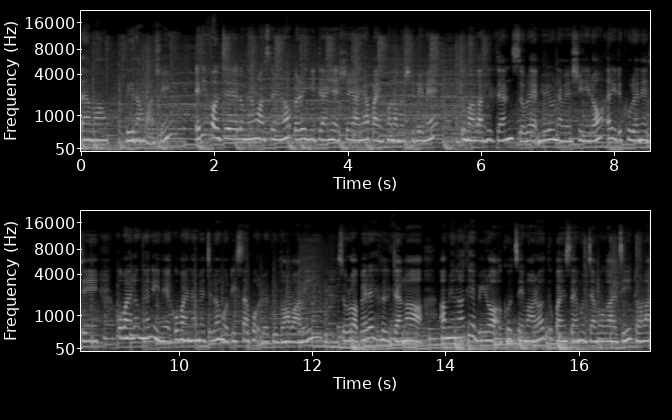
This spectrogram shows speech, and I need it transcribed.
တန်ပေါင်း4000ပါရှင်။အဲ့ဒီ hotel လုပ်ငန်းမှာဆိုရင်တော့ Barry Hilton ရဲ့ share ရပိုင်ခွင့်တော့မရှိပေမဲ့သူမှာက Hilton ဆိုတဲ့မျိုးရိုးနာမည်ရှိနေတော့အဲ့ဒီတစ်ခုတည်းနဲ့တင်ကိုပိုင်လုပ်ငန်းတွေနဲ့ကိုပိုင်နာမည်တစ်လုံးကိုတိစောက်ဖို့လွယ်ကူသွားပါပြီ။ဆိုတော့ Barry Hilton ကအောင်မြင်လာခဲ့ပြီးတော့အခုချိန်မှာတော့သူပိုင်ဆိုင်မှုတန်ဖိုးကကြီးဒေါ်လာ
